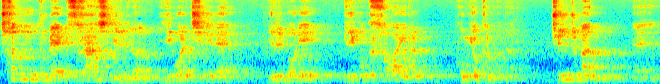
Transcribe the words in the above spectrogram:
1941년 2월 7일에 일본이 미국 하와이를 공격합니다. 진주만 예,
